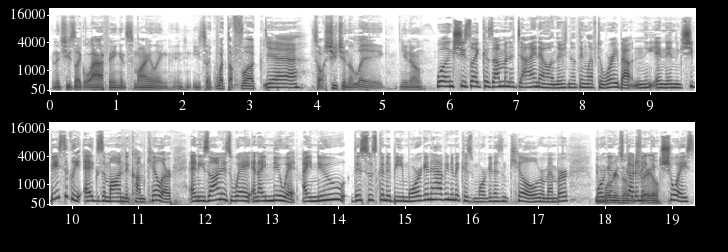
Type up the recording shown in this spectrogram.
And then she's like laughing and smiling, and he's like, "What the fuck?" Yeah. So I'll shoot you in the leg, you know. Well, and she's like, "Cause I'm gonna die now, and there's nothing left to worry about." And he, and then she basically eggs him on to come kill her, and he's on his way. And I knew it. I knew this was going to be Morgan having to make because Morgan doesn't kill. Remember, Morgan's got to make a choice.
